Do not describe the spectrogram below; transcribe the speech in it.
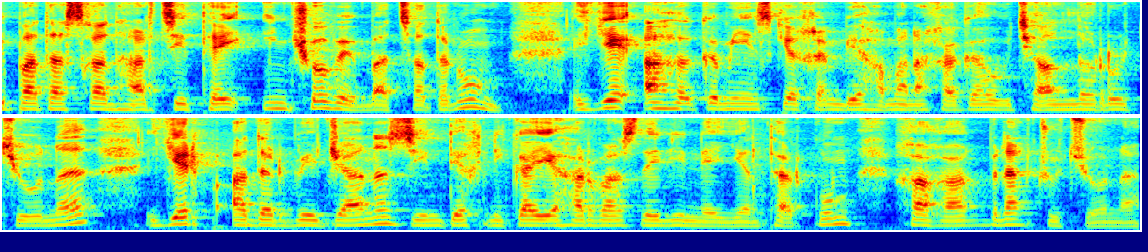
ի պատասխան հարցի թե ինչով է բացատրում ԵԱՀԿ Մինսկի խմբի համանախագահության լռությունը երբ Ադրբեջանը զինտեխնիկայի հարվածներին է ենթարկում խաղաղ բնակչությունը։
